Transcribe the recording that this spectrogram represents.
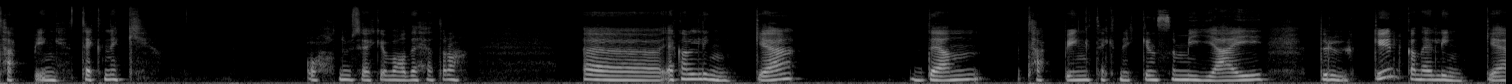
tapping-teknikk. Åh, oh, nå husker jeg ikke hva det heter, da. Uh, jeg kan linke den tapping-teknikken som jeg bruker, kan jeg linke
